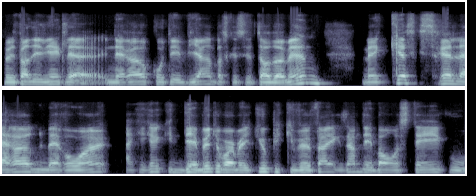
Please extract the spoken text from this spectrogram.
peux faire des liens avec une erreur côté viande parce que c'est ton domaine, mais qu'est-ce qui serait l'erreur numéro un à quelqu'un qui débute au barbecue puis qui veut faire, exemple, des bons steaks ou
